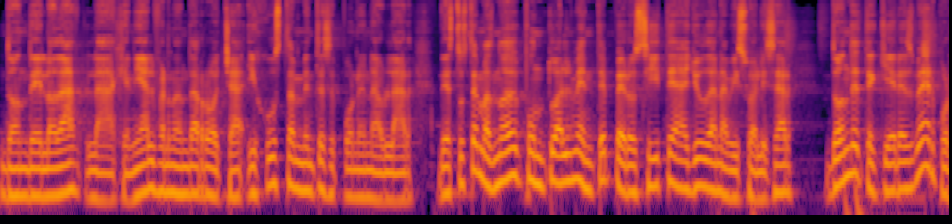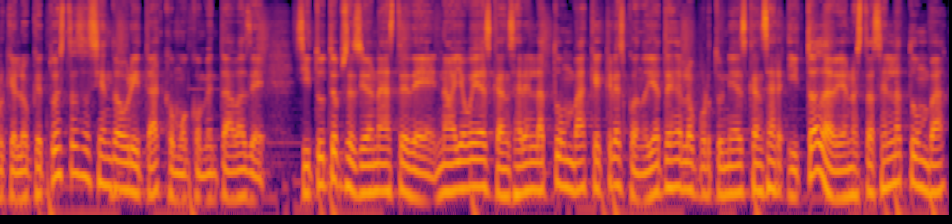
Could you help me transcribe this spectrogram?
donde lo da la genial Fernanda Rocha y justamente se ponen a hablar de estos temas, no puntualmente, pero sí te ayudan a visualizar dónde te quieres ver, porque lo que tú estás haciendo ahorita, como comentabas, de si tú te obsesionaste de no, yo voy a descansar en la tumba, ¿qué crees? Cuando ya tengas la oportunidad de descansar y todavía no estás en la tumba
